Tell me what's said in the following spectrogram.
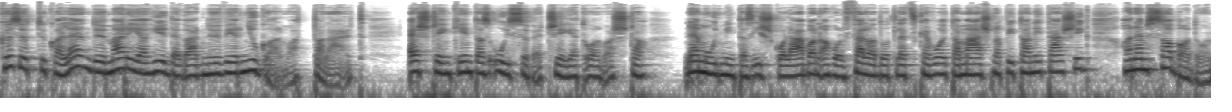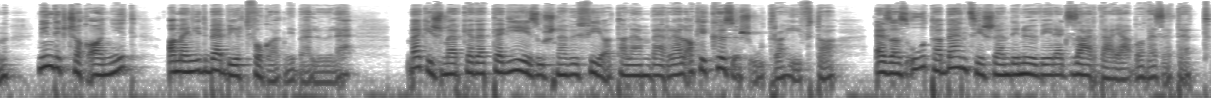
Közöttük a lendő Maria Hildegard nővér nyugalmat talált. Esténként az új szövetséget olvasta, nem úgy, mint az iskolában, ahol feladott lecke volt a másnapi tanításig, hanem szabadon, mindig csak annyit, amennyit bebírt fogadni belőle. Megismerkedett egy Jézus nevű fiatalemberrel, aki közös útra hívta. Ez az út a bencés rendi nővérek zárdájába vezetett.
